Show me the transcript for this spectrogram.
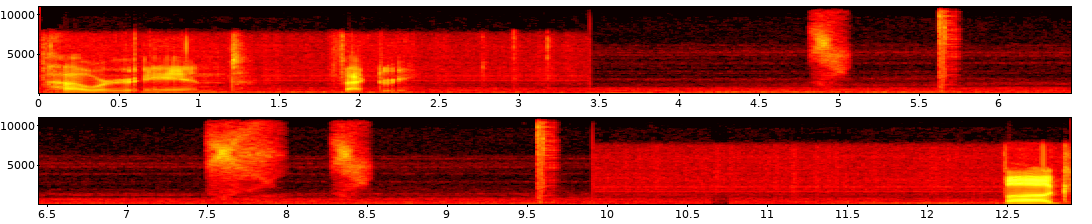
power and factory. Bug.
